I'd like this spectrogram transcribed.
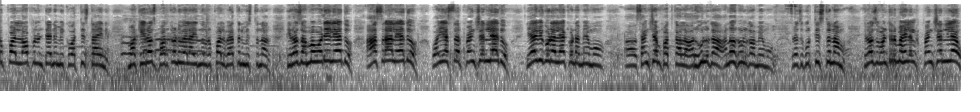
రూపాయల లోపల ఉంటేనే మీకు వర్తిస్తాయని. మాకు ఈ రోజు పదకొండు వేల ఐదు వందల రూపాయలు వేతనం ఇస్తున్నారు. ఈ రోజు అమ్మఒడి లేదు ఆసరా లేదు వైఎస్ఆర్ పెన్షన్ లేదు. ఏవి కూడా లేకుండా మేము సంక్షేమ పథకాలు అర్హులుగా అనర్హులుగా మేము ఈరోజు గుర్తిస్తున్నాము. ఈరోజు ఒంటరి మహిళలకు పెన్షన్ లేవు.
